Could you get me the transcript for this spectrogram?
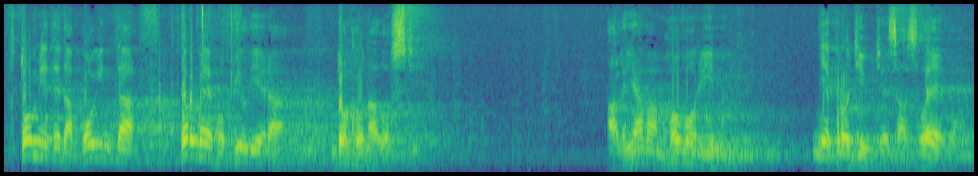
V tom je teda pointa prvého piliera dokonalosti. Ale ja vám hovorím, neprotivte sa zlému.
